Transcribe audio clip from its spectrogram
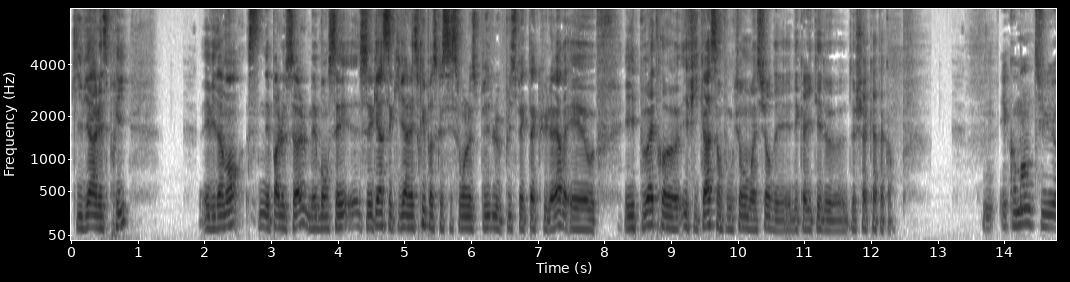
qui vient à l'esprit. Évidemment, ce n'est pas le seul, mais bon, c'est ce cas, c'est qui vient à l'esprit parce que c'est souvent le, plus spectaculaire et, il peut être efficace en fonction, bien sûr, des, qualités de, de, chaque attaquant. Et comment tu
